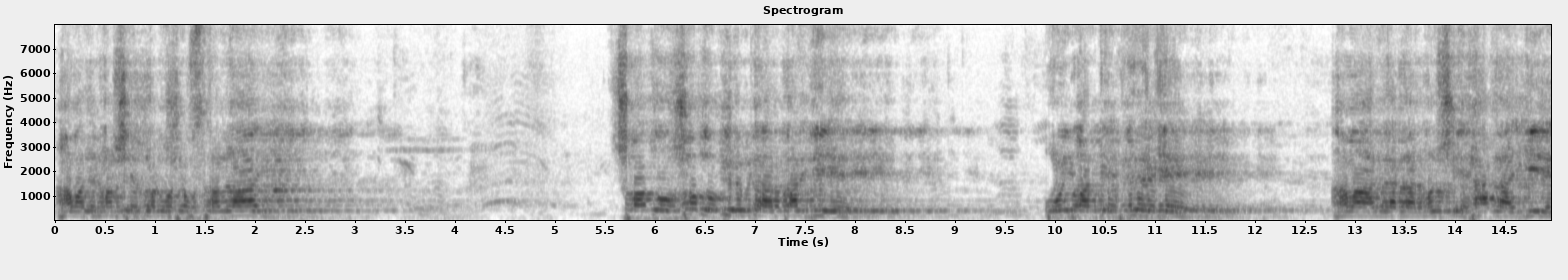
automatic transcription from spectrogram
আমাদের মানুষের কর্মসংস্থান নাই। শত শত কিলোমিটার পাড়ি দিয়ে পরিবারকে ফেলে রেখে আমার এলাকার মানুষকে ঢাকায় গিয়ে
